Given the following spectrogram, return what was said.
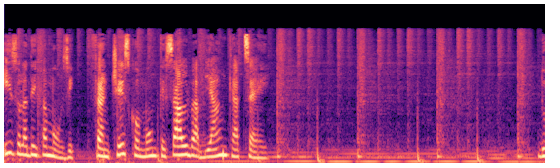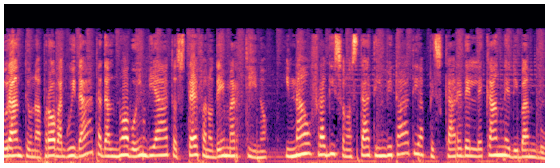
Isola dei Famosi, Francesco Monte salva Bianca Azzei. Durante una prova guidata dal nuovo inviato Stefano De Martino, i naufraghi sono stati invitati a pescare delle canne di bambù.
